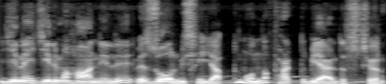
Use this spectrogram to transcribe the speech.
yine 20 haneli ve zor bir şey yaptım. Onu da farklı bir yerde tutuyorum.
